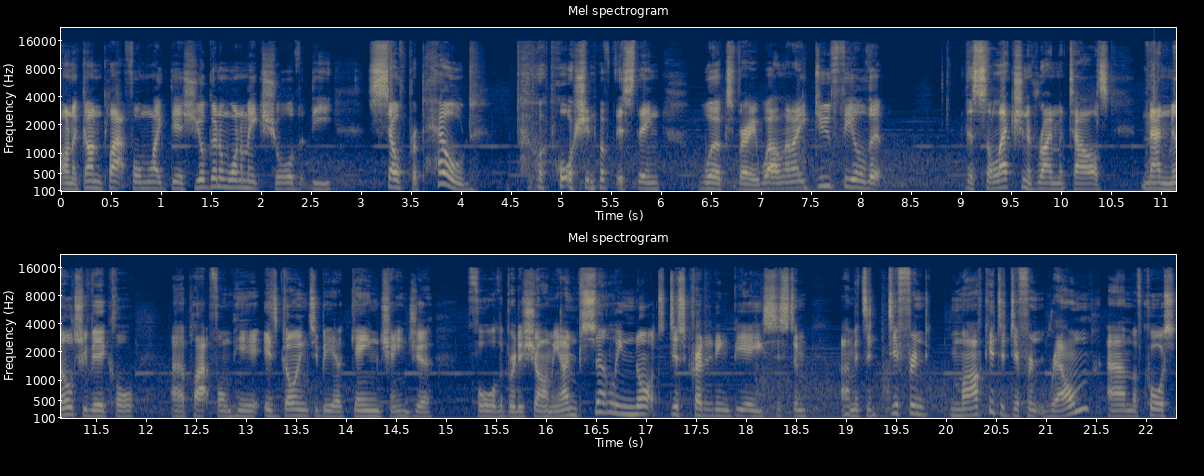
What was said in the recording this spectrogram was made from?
on a gun platform like this, you're going to want to make sure that the self-propelled portion of this thing works very well. And I do feel that the selection of Rheinmetall's MAN military vehicle uh, platform here is going to be a game changer for the British Army. I'm certainly not discrediting BAE system. Um, it's a different market, a different realm. Um, of course,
